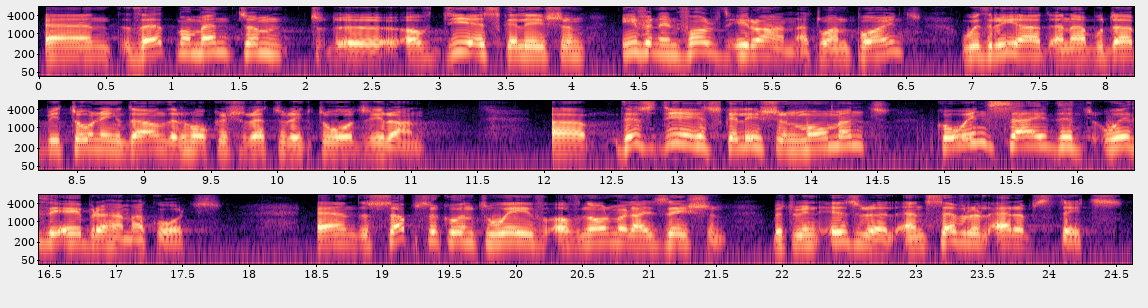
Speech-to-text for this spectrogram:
and that momentum uh, of de-escalation even involved Iran at one point, with Riyadh and Abu Dhabi toning down their hawkish rhetoric towards Iran. Uh, this de-escalation moment coincided with the Abraham Accords and the subsequent wave of normalization between Israel and several Arab states.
